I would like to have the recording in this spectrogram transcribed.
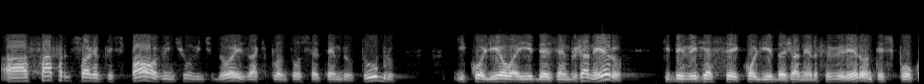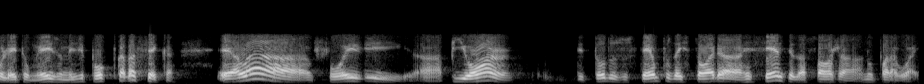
A safra de soja principal, 21-22, a que plantou setembro e outubro e colheu aí dezembro janeiro, que deveria ser colhida janeiro fevereiro, antecipou a colheita um mês, um mês e pouco por causa da seca ela foi a pior de todos os tempos da história recente da soja no Paraguai.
